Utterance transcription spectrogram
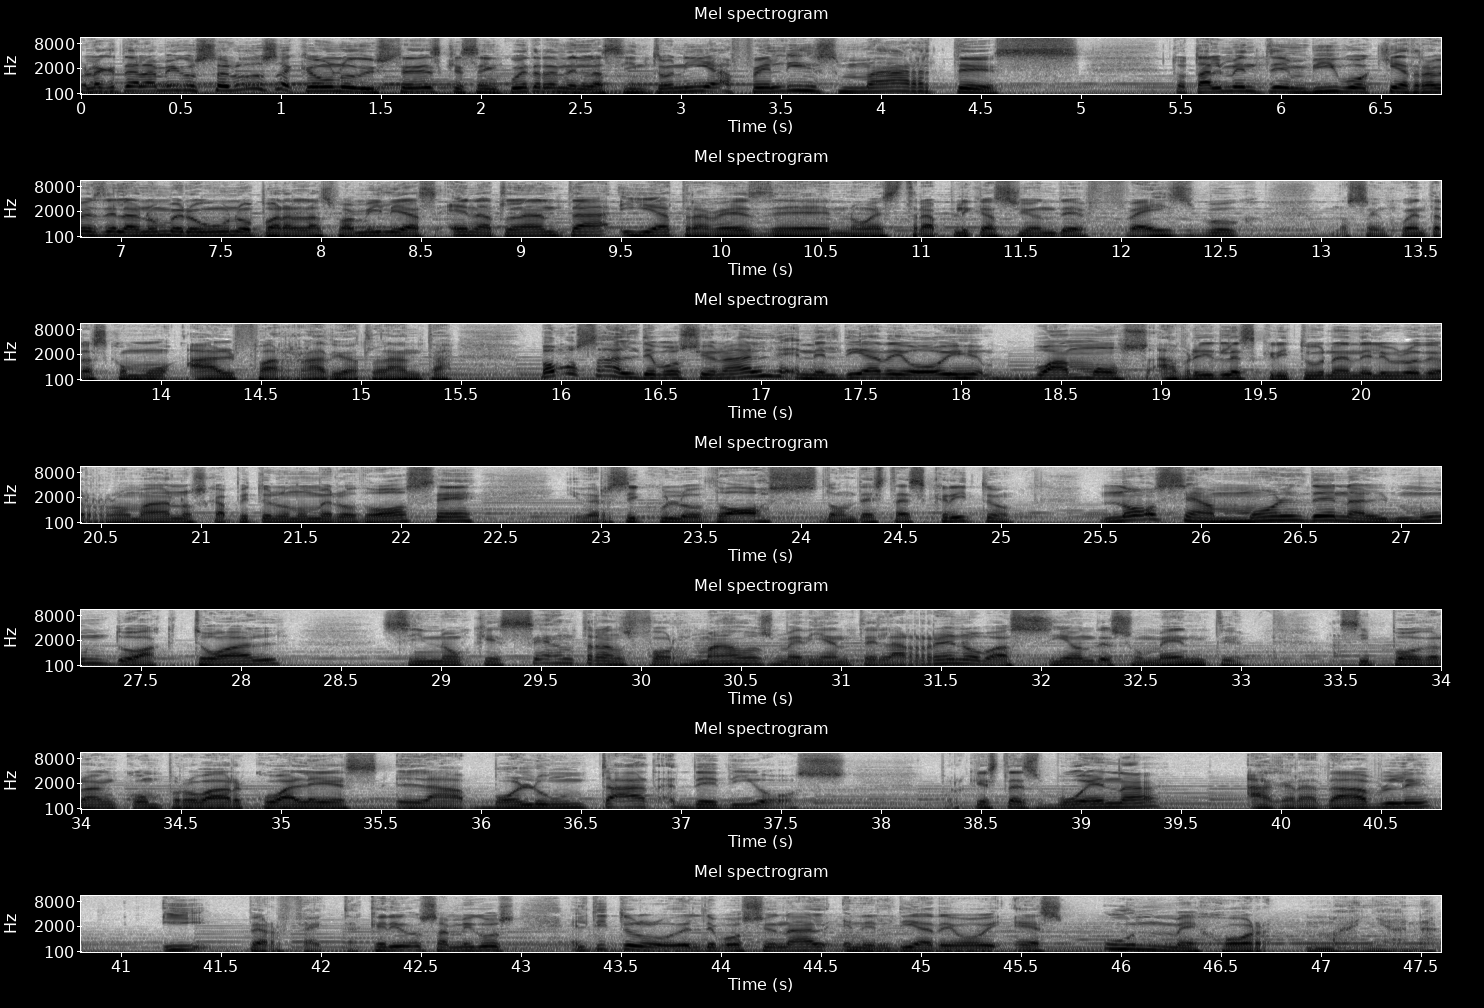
Hola, ¿qué tal amigos? Saludos a cada uno de ustedes que se encuentran en la sintonía. Feliz martes. Totalmente en vivo aquí a través de la número uno para las familias en Atlanta y a través de nuestra aplicación de Facebook. Nos encuentras como Alfa Radio Atlanta. Vamos al devocional. En el día de hoy vamos a abrir la escritura en el libro de Romanos capítulo número 12 y versículo 2 donde está escrito, no se amolden al mundo actual sino que sean transformados mediante la renovación de su mente. Así podrán comprobar cuál es la voluntad de Dios, porque esta es buena, agradable y perfecta. Queridos amigos, el título del devocional en el día de hoy es Un mejor mañana.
